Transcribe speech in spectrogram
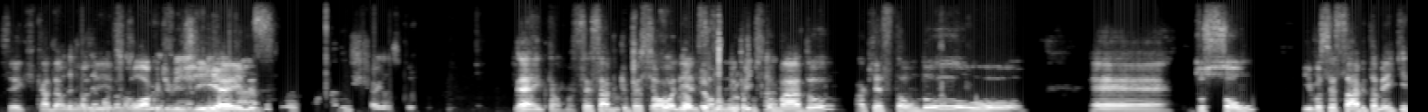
Sei que cada um ali eles colocam de vigia, eles. É, então, você sabe que o pessoal vou, ali, eles são muito acostumados à questão do, é, do som, e você sabe também que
